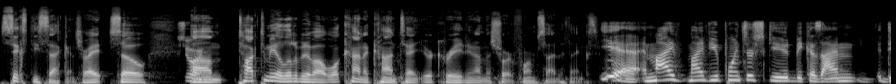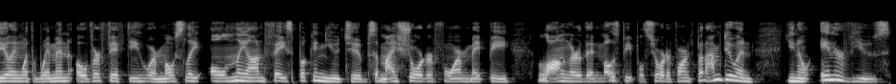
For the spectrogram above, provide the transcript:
60 seconds, right? So, sure. um, talk to me a little bit about what kind of content you're creating on the short form side of things. Yeah, and my my viewpoints are skewed because I'm dealing with women over 50 who are mostly only on Facebook and YouTube. So my shorter form may be longer than most people's shorter forms, but I'm doing, you know, interviews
